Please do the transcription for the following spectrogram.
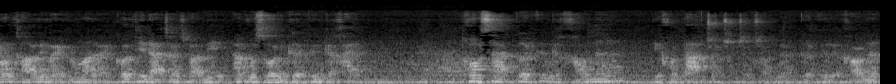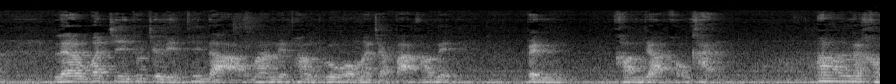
ของเขาในหมายความว่าคนที่ด่าชอชอนี่อกุศลเกิดขึ้นกับใครโทสะเกิดขึ้นกับเขานะที่คนด่าชอชอชอนะเกิดขึ้นกับเขานะแล้ววจีทุจริตที่ด่าออกมาในพังรูออกมาจากปากเขาเนี่ยเป็นคำหยาบของใครอ่านะเขา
